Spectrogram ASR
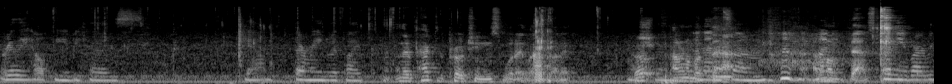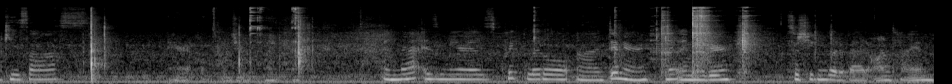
really healthy because, yeah, they're made with like And they're packed with proteins. What I like about it. Oh, mushroom. I don't know and about then that. some I don't know if that's. honey barbecue sauce. Here, I told you. And that is Mira's quick little uh, dinner that we made her so she can go to bed on time.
